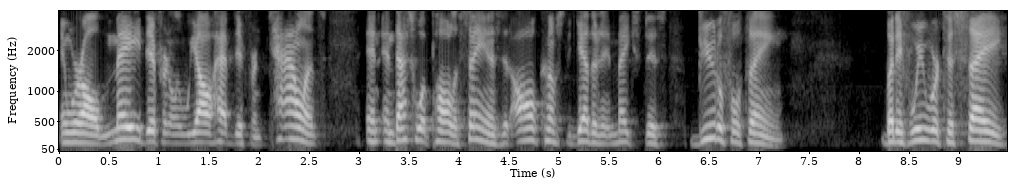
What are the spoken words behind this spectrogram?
and we're all made differently. We all have different talents. And, and that's what Paul is saying is it all comes together and it makes this beautiful thing. But if we were to say,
